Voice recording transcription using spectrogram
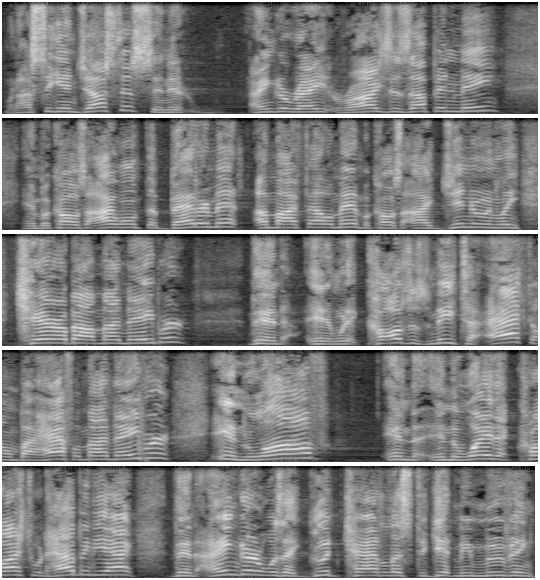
When I see injustice and it anger rises up in me, and because I want the betterment of my fellow man, because I genuinely care about my neighbor, then and when it causes me to act on behalf of my neighbor in love, in the, in the way that Christ would have me to act, then anger was a good catalyst to get me moving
